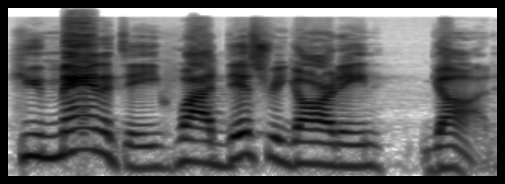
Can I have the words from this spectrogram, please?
humanity while disregarding God.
